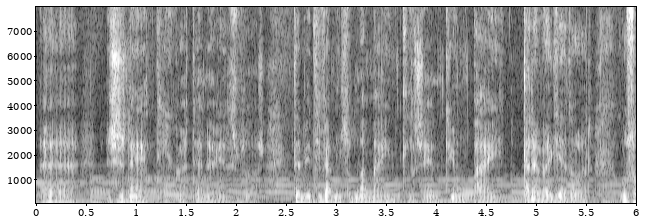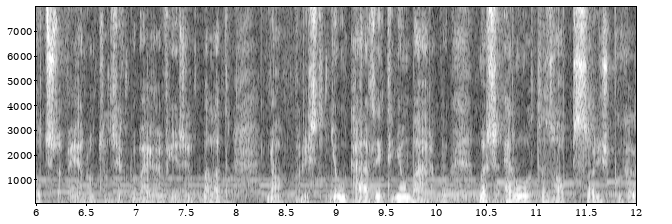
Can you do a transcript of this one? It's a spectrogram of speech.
uh, genético até na vida das pessoas. Também tivemos uma mãe inteligente e um pai trabalhador. Os outros também, não estou a dizer que no bairro havia gente malandra. Não, por isso tinham casa e tinham barco. Mas eram outras opções, porque,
